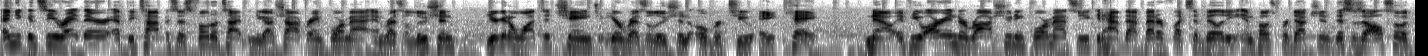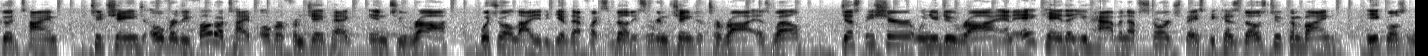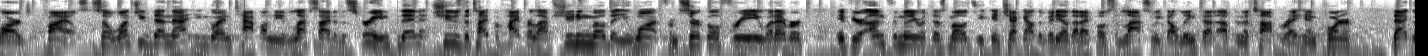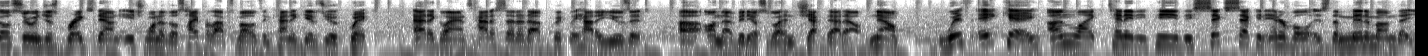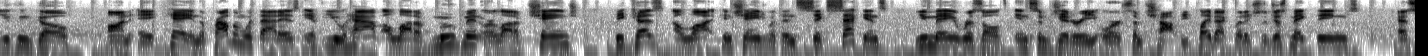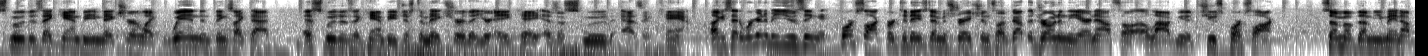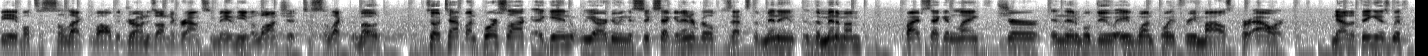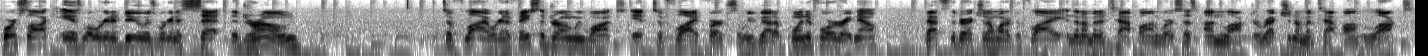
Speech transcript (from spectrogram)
and you can see right there at the top, it says photo type and you got shot frame format and resolution. You're gonna want to change your resolution over to 8K. Now, if you are into raw shooting format so you can have that better flexibility in post-production, this is also a good time to change over the photo type over from JPEG into RAW, which will allow you to give that flexibility. So we're gonna change it to RAW as well. Just be sure when you do RAW and 8K that you have enough storage space because those two combined equals large files. So once you've done that, you can go ahead and tap on the left side of the screen, then choose the type of hyperlapse shooting mode that you want from circle, free, whatever. If you're unfamiliar with those modes, you can check out the video that I posted last week. I'll link that up in the top right hand corner. That goes through and just breaks down each one of those hyperlapse modes and kind of gives you a quick at a glance how to set it up, quickly how to use it uh, on that video. So go ahead and check that out. Now, with 8K, unlike 1080p, the six second interval is the minimum that you can go on 8K. And the problem with that is if you have a lot of movement or a lot of change, because a lot can change within six seconds, you may result in some jittery or some choppy playback footage. So just make things as smooth as they can be. Make sure like wind and things like that as smooth as it can be just to make sure that your 8K is as smooth as it can. Like I said, we're gonna be using course lock for today's demonstration. So I've got the drone in the air now, so it allowed me to choose course lock. Some of them you may not be able to select while the drone is on the ground, so you may need to launch it to select the mode. So tap on course lock. Again, we are doing the six second interval because that's the, mini the minimum. Five second length, sure, and then we'll do a 1.3 miles per hour. Now the thing is with course lock is what we're gonna do is we're gonna set the drone to fly. We're gonna face the drone we want it to fly first. So we've got it pointed forward right now. That's the direction I want it to fly. And then I'm gonna tap on where it says unlock direction. I'm gonna tap on locked.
